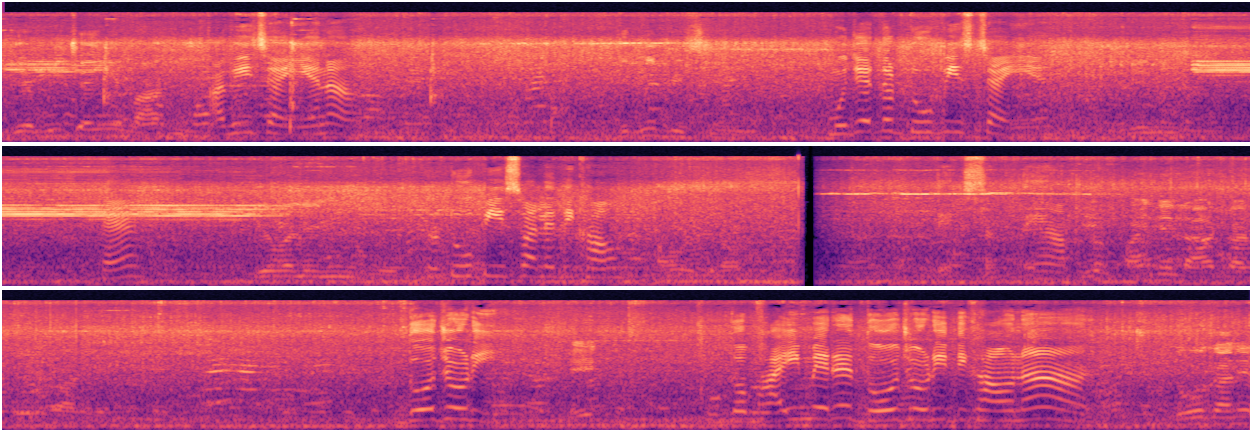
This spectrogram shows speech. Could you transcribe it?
ये भी चाहिए बाद में। अभी चाहिए ना? कितने पीस चाहिए? मुझे तो टू पीस चाहिए। ये नहीं। है? ये वाले नहीं है तो टू पीस वाले दिखाओ। देख सकते हैं आप ये फाइनल आठ आठ सौ का दो जोड़ी। एक। तो भाई मेरे दो जोड़ी दिखाओ ना। दो दाने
